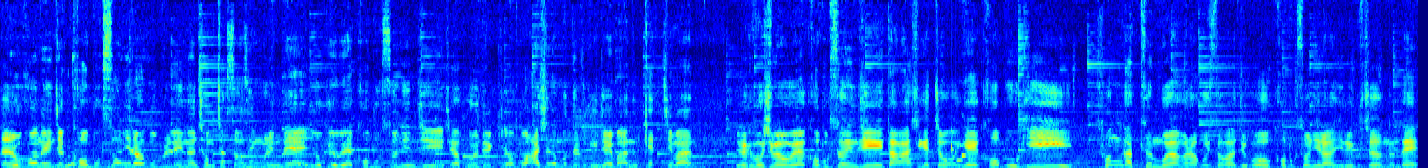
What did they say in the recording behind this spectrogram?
자 요거는 이제 거북손이라고 불리는 정착성 생물인데 이게 왜 거북손인지 제가 보여드릴게요. 뭐 아시는 분들도 굉장히 많겠지만 이렇게 보시면 왜 거북손인지 딱 아시겠죠? 이게 거북이 손 같은 모양을 하고 있어가지고 거북손이라는 이름이 붙여졌는데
